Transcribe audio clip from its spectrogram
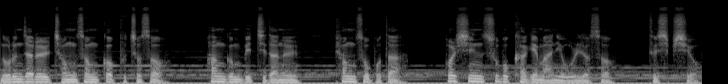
노른자를 정성껏 붙여서 황금빛 지단을 평소보다 훨씬 수북하게 많이 올려서 드십시오.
